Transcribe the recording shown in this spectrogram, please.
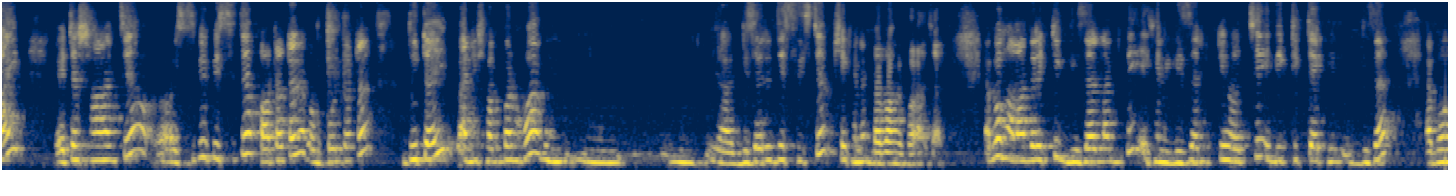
পাইপ এটার সাহায্যে সিপিপিসিতে হট ওয়াটার এবং কোল্ড ওয়াটার দুটাই পানি সরবরাহ এবং গিজারের যে সিস্টেম সেখানে ব্যবহার করা যায়। এবং আমাদের একটি গিজার লাগবে। এখানে গিজারটি হচ্ছে ইলেকট্রিক টাইপ গিজার এবং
